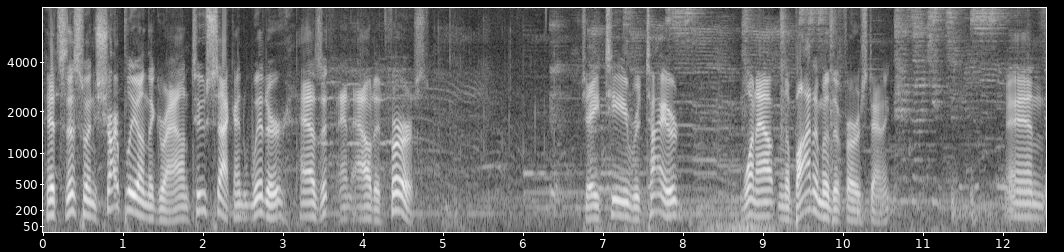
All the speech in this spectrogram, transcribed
Hits this one sharply on the ground, two second. Witter has it and out at first. JT retired, one out in the bottom of the first inning. And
